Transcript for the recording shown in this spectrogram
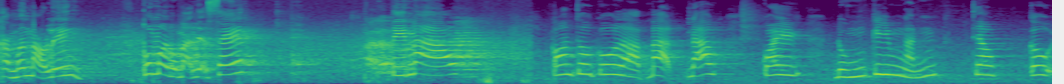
Cảm ơn Bảo Linh. Cô mời một bạn nhận xét. Tín nào. Con thưa cô là bạn đã quay đúng kim ngắn theo câu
